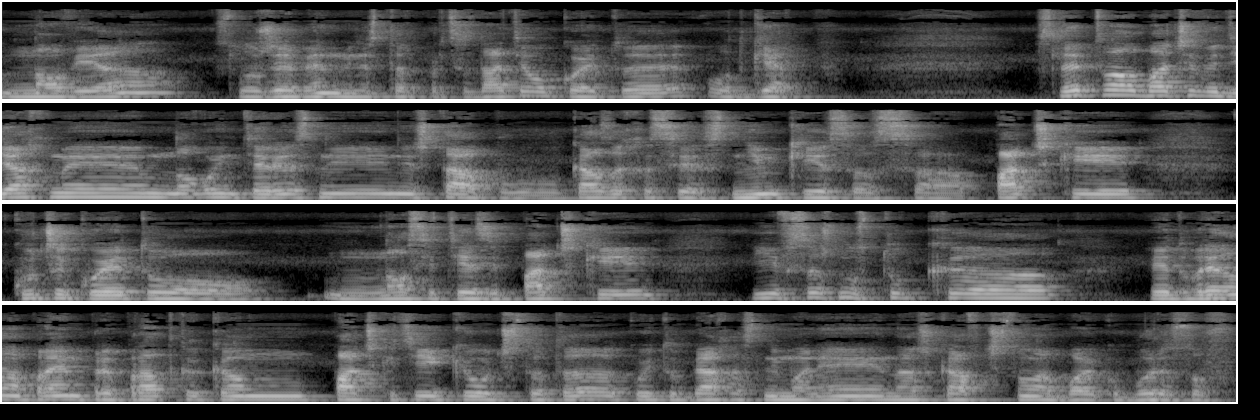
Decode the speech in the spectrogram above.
новия служебен министър-председател, който е от ГЕРБ. След това обаче видяхме много интересни неща. Показаха се снимки с а, пачки, куче, което носи тези пачки. И всъщност тук а, е добре да направим препратка към пачките и кюлчетата, които бяха снимани на шкафчето на Бойко Борисов.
